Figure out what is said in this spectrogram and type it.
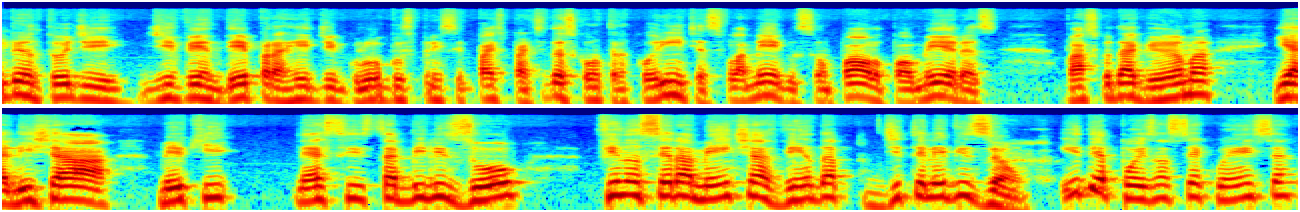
inventou de, de vender para a Rede Globo as principais partidas contra Corinthians, Flamengo, São Paulo, Palmeiras, Vasco da Gama, e ali já meio que né, se estabilizou financeiramente a venda de televisão. E depois, na sequência,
